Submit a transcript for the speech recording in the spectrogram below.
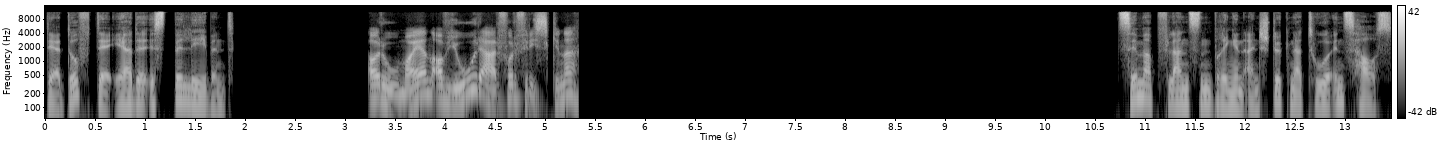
Der Duft der Erde ist belebend. Aromaen av jord er forfriskende. Zimmerpflanzen bringen ein Stück Natur ins Haus.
